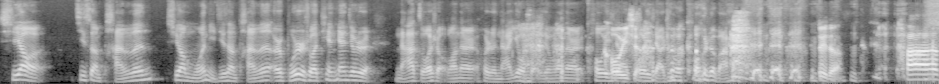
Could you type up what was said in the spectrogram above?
需要计算盘温，需要模拟计算盘温，而不是说天天就是。拿左手往那儿，或者拿右手就往那儿抠一下，抠一下，这么抠着玩。对的，他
